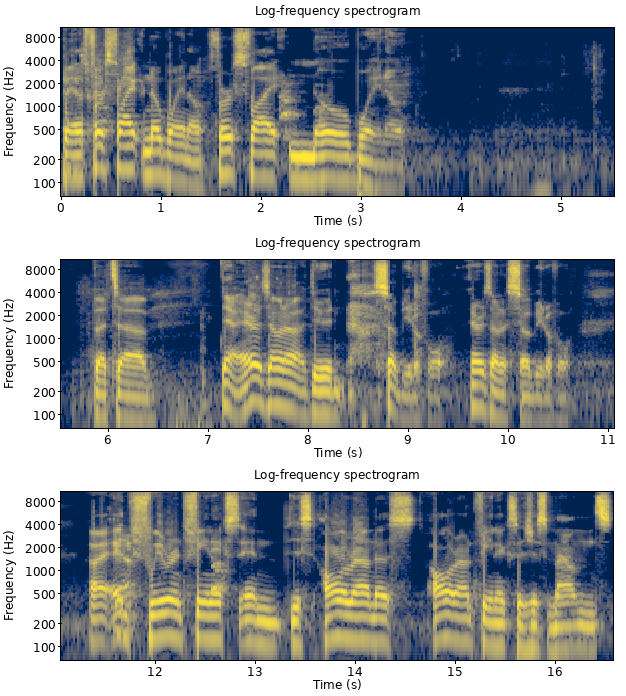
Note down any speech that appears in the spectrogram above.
But yeah, the first flight, no bueno. First flight, no bueno. But uh, yeah, Arizona, dude, so beautiful. Arizona's so beautiful. All right, and we were in Phoenix, and just all around us, all around Phoenix is just mountains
